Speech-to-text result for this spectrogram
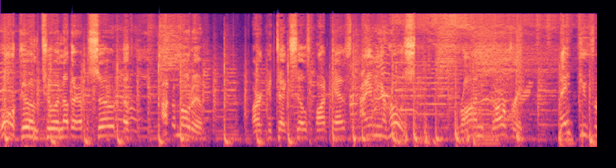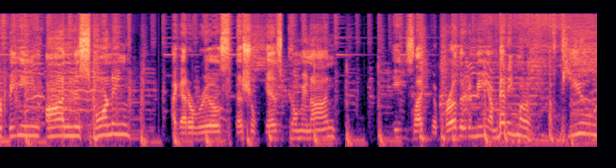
Welcome to another episode of the Automotive Architect Sales Podcast. I am your host, Ron Garverick. Thank you for being on this morning. I got a real special guest coming on. He's like a brother to me. I met him a, a few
